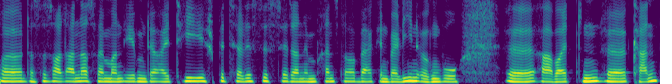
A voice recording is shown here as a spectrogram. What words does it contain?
Äh, das ist halt anders, wenn man eben der IT-Spezialist ist, der dann im Prenzlauer Berg in Berlin irgendwo äh, arbeiten äh, kann.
